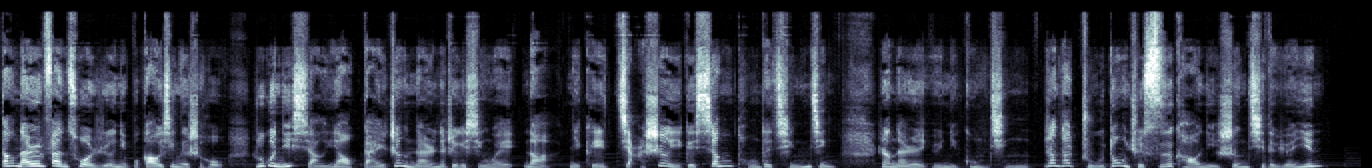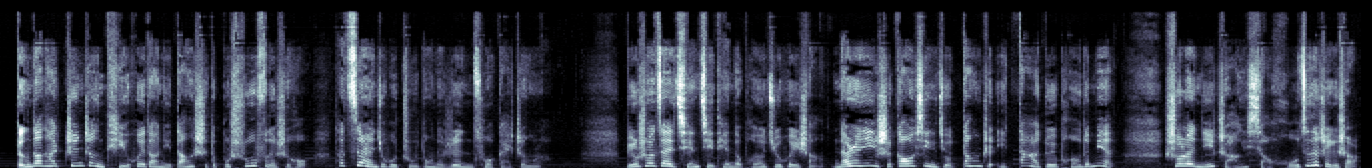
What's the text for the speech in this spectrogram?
当男人犯错惹你不高兴的时候，如果你想要改正男人的这个行为，那你可以假设一个相同的情景，让男人与你共情，让他主动去思考你生气的原因。等到他真正体会到你当时的不舒服的时候，他自然就会主动的认错改正了。比如说，在前几天的朋友聚会上，男人一时高兴，就当着一大堆朋友的面，说了你长小胡子的这个事儿。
